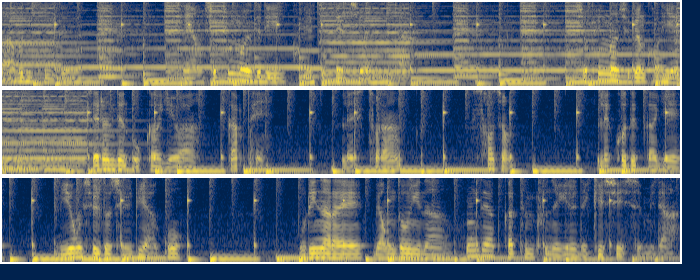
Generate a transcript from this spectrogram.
마븐콩 등 대형 쇼핑몰들이 밀집된 지역입니다. 쇼핑몰 주변 거리에는 세련된 옷가게와 카페, 레스토랑, 서점, 레코드 가게, 미용실도 즐비하고 우리나라의 명동이나 홍대 앞 같은 분위기를 느낄 수 있습니다.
